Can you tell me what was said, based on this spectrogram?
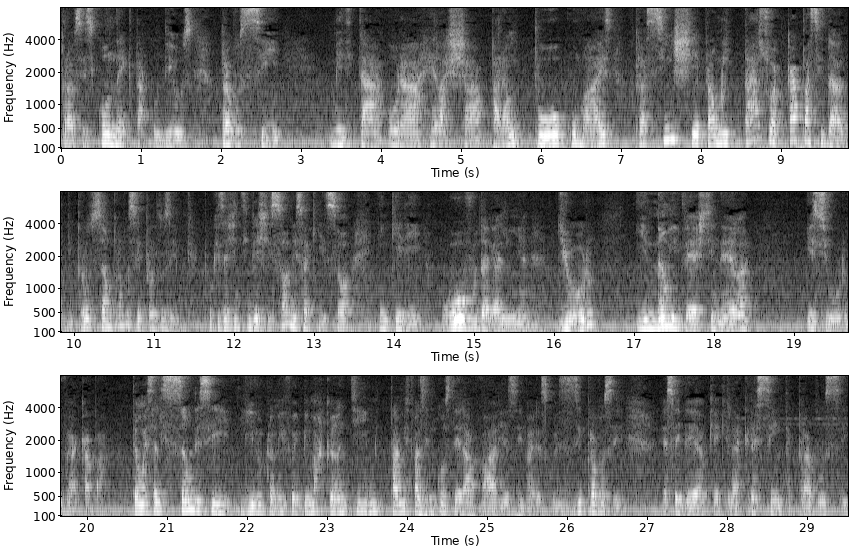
para você se conectar com Deus, para você meditar, orar, relaxar, parar um pouco mais para se encher, para aumentar a sua capacidade de produção para você produzir. Porque se a gente investir só nisso aqui, só em querer o ovo da galinha de ouro e não investe nela, esse ouro vai acabar. Então essa lição desse livro para mim foi bem marcante e está me fazendo considerar várias e várias coisas. E para você, essa ideia, o que é que ela acrescenta para você?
